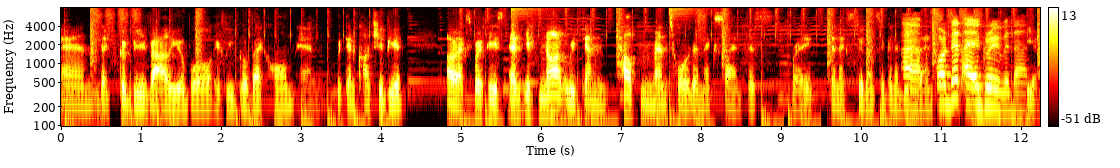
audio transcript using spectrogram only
and that could be valuable if we go back home and we can contribute our expertise and if not we can help mentor the next scientists right the next students are going to be Uh, scientists for that, I agree with that. yeah.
